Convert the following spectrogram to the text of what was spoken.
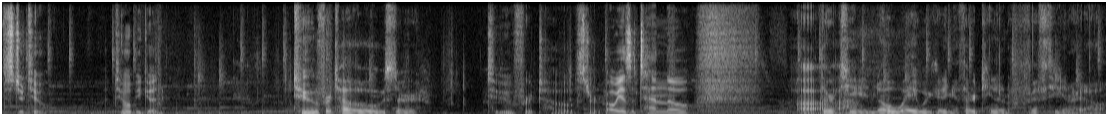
Just do two. Two will be good. Two for toaster. Two for toaster. Oh, he has a 10 though. Uh, Thirteen. No way we're getting a thirteen out of fifteen right now.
